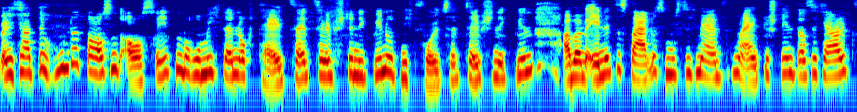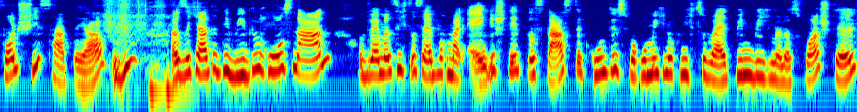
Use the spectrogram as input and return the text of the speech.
weil ich hatte 100.000 Ausreden, warum ich denn noch Teilzeit selbstständig bin und nicht Vollzeit selbstständig bin. Aber am Ende des Tages musste ich mir einfach nur eingestehen, dass ich halt voll Schiss hatte, ja. Also ich hatte die Windelhosen an und wenn man sich das einfach mal eingesteht, dass das der Grund ist, warum ich noch nicht so weit bin, wie ich mir das vorstelle,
